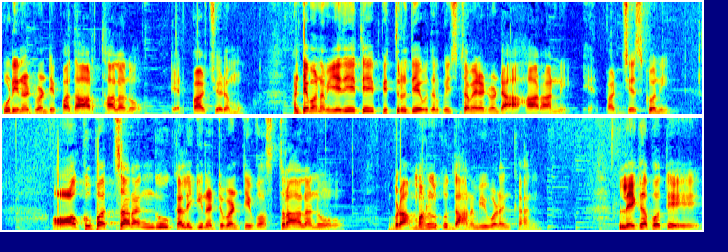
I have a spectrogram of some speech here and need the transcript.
కూడినటువంటి పదార్థాలను ఏర్పాటు చేయడము. అంటే మనం ఏదైతే పితృదేవతలకు ఇష్టమైనటువంటి ఆహారాన్ని ఏర్పాటు చేసుకొని ఆకుపచ్చ రంగు కలిగినటువంటి వస్త్రాలను బ్రాహ్మణులకు దానం ఇవ్వడం కానీ లేకపోతే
